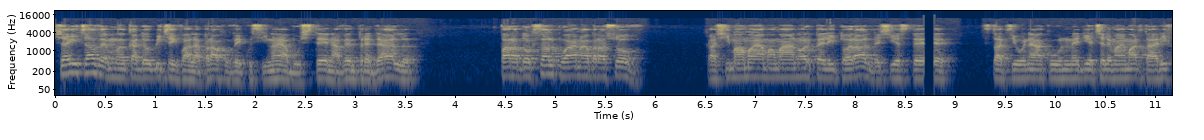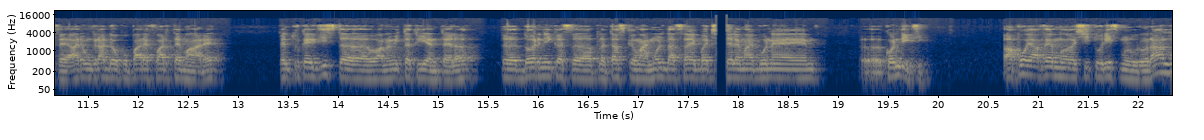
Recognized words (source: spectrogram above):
Și aici avem, ca de obicei, Valea Prahovei cu Sinaia Bușteni, avem Predeal, Paradoxal, Poiana Brașov, ca și Mamaia Mamaia Nord pe litoral, deși este stațiunea cu în medie cele mai mari tarife, are un grad de ocupare foarte mare, pentru că există o anumită clientelă uh, dornică să plătească mai mult, dar să aibă cele mai bune uh, condiții. Apoi avem uh, și turismul rural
